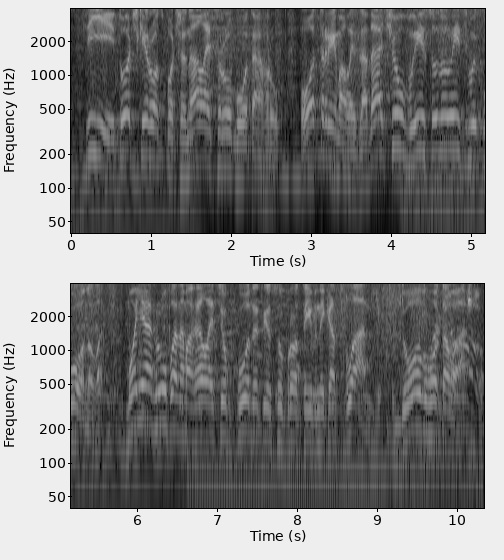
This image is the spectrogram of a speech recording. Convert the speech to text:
з цієї точки розпочиналась робота груп. Отримали задачу, висунулись виконувати. Моя група намагалась обходити супротивника з флангів довго та важко.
